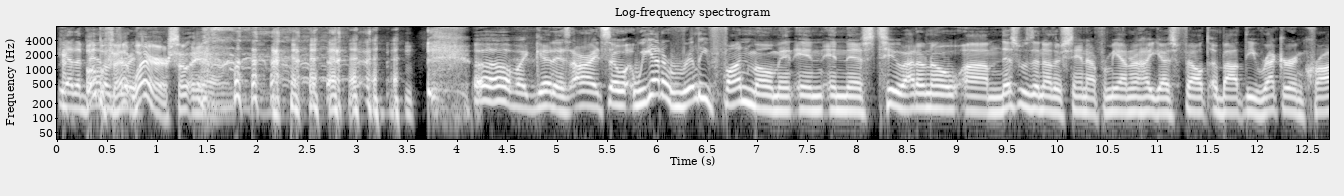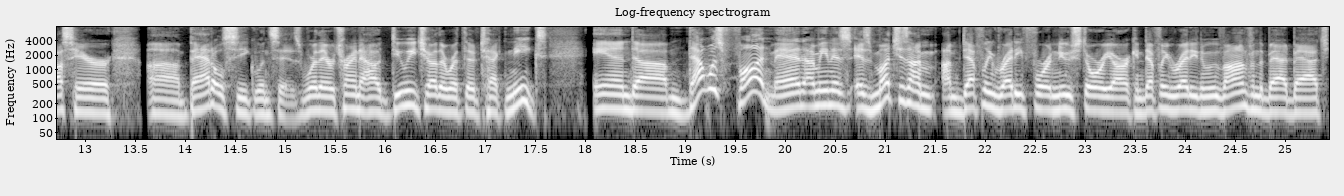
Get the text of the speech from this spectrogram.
Yeah, the Boba Fett, droids- where? So, yeah. Oh my goodness! All right, so we got a really fun moment in in this too. I don't know. Um, this was another standout for me. I don't know how you guys felt about the Wrecker and Crosshair uh, battle sequences where they were trying to outdo each other with their techniques, and um, that was fun, man. I mean, as as much as I'm I'm definitely ready for a new story arc and definitely ready to move on from the Bad Batch.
